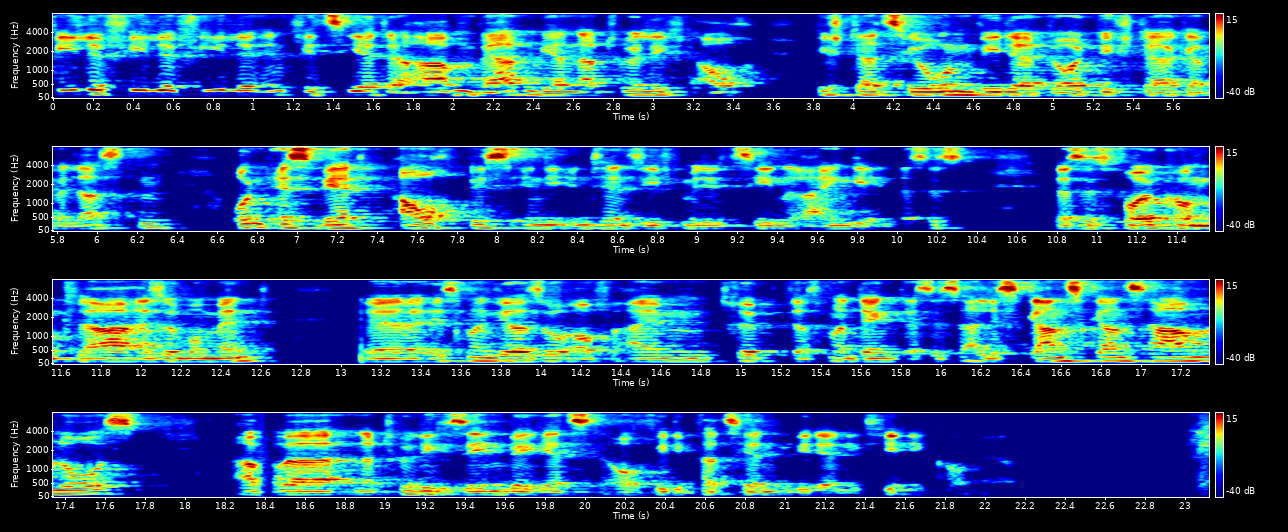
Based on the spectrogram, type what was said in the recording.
viele, viele, viele Infizierte haben, werden wir natürlich auch die Stationen wieder deutlich stärker belasten. Und es wird auch bis in die Intensivmedizin reingehen. Das ist, das ist vollkommen klar. Also im Moment äh, ist man ja so auf einem Trip, dass man denkt, das ist alles ganz, ganz harmlos. Aber natürlich sehen wir jetzt auch, wie die Patienten wieder in die Klinik kommen. Ja.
